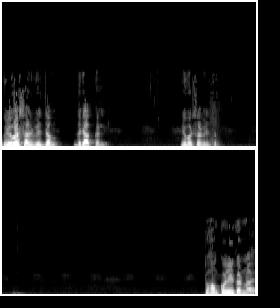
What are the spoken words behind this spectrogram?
یونیورسل وزڈم دریافت کر لی۔ یونیورسل وزڈم تو ہم کو یہی کرنا ہے۔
